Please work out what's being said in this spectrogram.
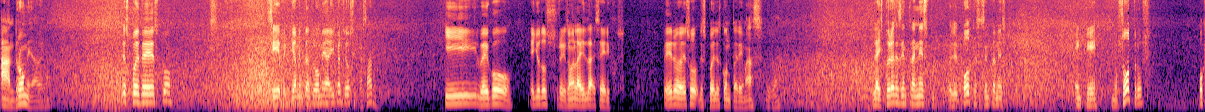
a Andrómeda, ¿verdad? Después de esto, sí, efectivamente Andrómeda y Perseo se casaron. Y luego ellos dos regresaron a la isla de Serifos. Pero eso después les contaré más, ¿verdad? La historia se centra en esto, el podcast se centra en esto, en que nosotros, ok,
